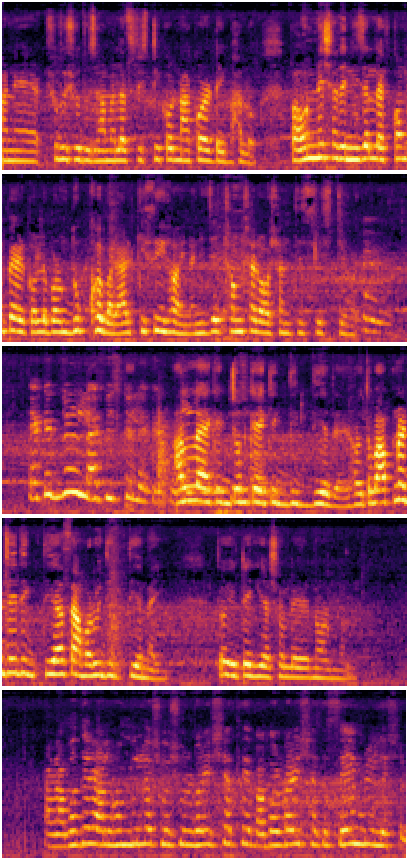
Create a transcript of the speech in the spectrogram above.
মানে শুধু শুধু ঝামেলা সৃষ্টি কর না করাটাই ভালো। বা অন্যের সাথে নিজের লাইফ কম্পেয়ার করলে বরং দুঃখ বাড়ে আর কিছুই হয় না নিজের সংসারে অশান্তির সৃষ্টি হয়। আল্লাহ এক একজনকে এক এক দিক দিয়ে দেয়। হয়তো বা আপনার যে দিক দিয়ে আছে আমার ওই দিক দিয়ে নাই। তো এটাই আসলে নর্মাল আর আমাদের আলহামদুলিল্লাহ শ্বশুর বাড়ির সাথে বাবার বাড়ির সাথে সেম রিলেশন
